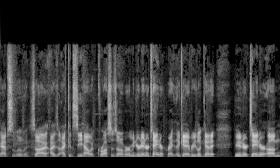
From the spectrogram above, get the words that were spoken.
Absolutely. So I, I I could see how it crosses over. I mean, you're an entertainer, right? Like every look at it, you're an entertainer. Um,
